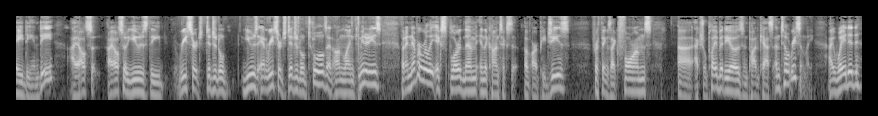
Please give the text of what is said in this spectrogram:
AD&D. I also I also use the research digital use and research digital tools and online communities, but I never really explored them in the context of RPGs for things like forums, uh, actual play videos, and podcasts until recently. I waited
